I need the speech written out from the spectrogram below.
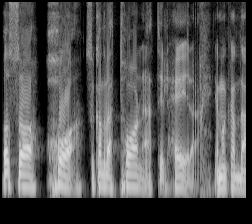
og så H, så kan det være tårnet til høyre. ja, men hva da?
